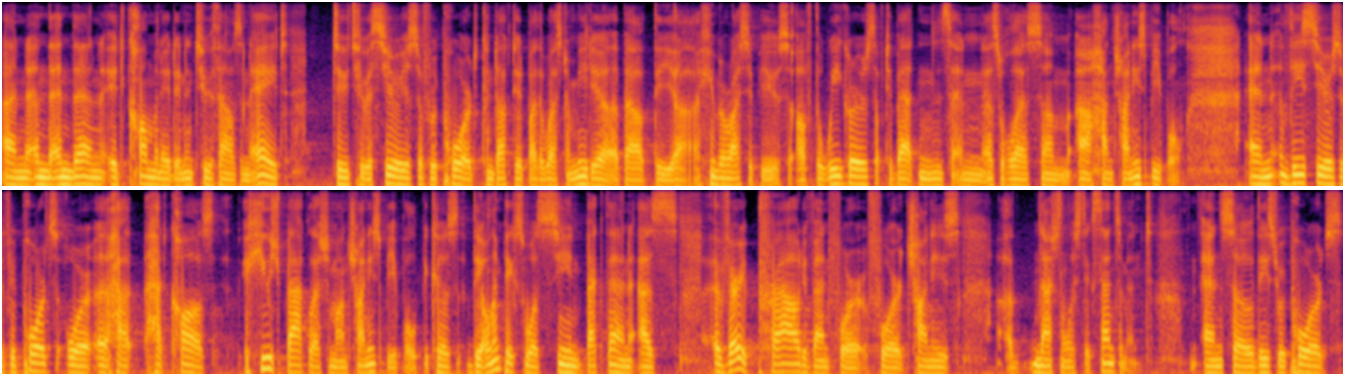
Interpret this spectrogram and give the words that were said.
and and and then it culminated in 2008 due to a series of reports conducted by the Western media about the uh, human rights abuse of the Uyghurs, of Tibetans, and as well as some uh, Han Chinese people. And these series of reports or uh, had, had caused a huge backlash among Chinese people because the Olympics was seen back then as a very proud event for, for Chinese uh, nationalistic sentiment. And so these reports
